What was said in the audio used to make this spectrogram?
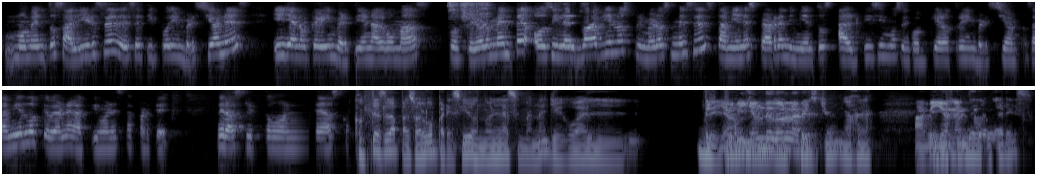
momento salirse de ese tipo de inversiones y ya no querer invertir en algo más posteriormente, o si les va bien los primeros meses, también esperar rendimientos altísimos en cualquier otra inversión. O sea, a mí es lo que veo negativo en esta parte de las criptomonedas. Con Tesla pasó algo parecido, ¿no? En la semana llegó al billón, de dólares. ajá. A billón de dólares.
